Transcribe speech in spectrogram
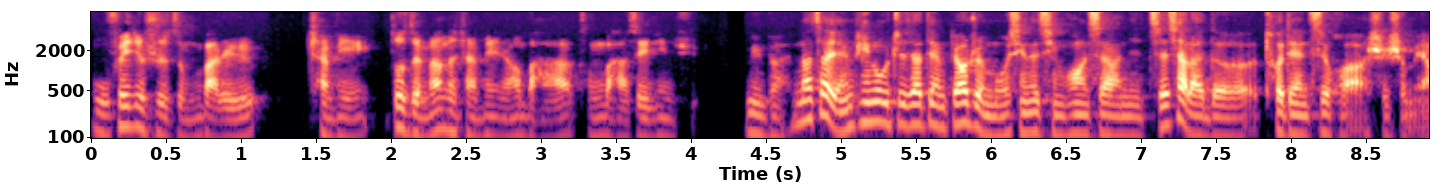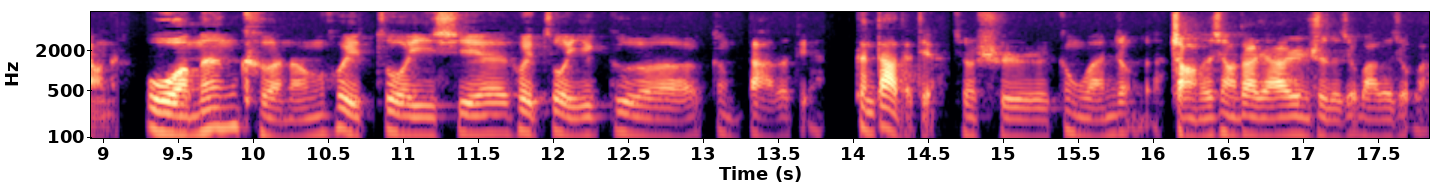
无非就是怎么把这个产品做怎么样的产品，然后把它怎么把它塞进去。明白。那在延平路这家店标准模型的情况下，你接下来的拓店计划是什么样的？我们可能会做一些，会做一个更大的店，更大的店就是更完整的，长得像大家认识的酒吧的酒吧。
